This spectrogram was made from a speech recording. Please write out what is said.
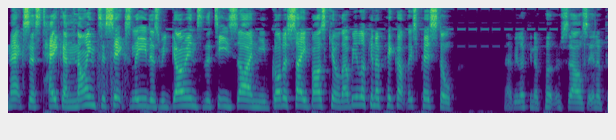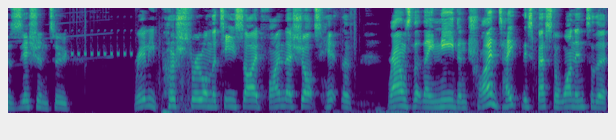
Nexus take a 9 to 6 lead as we go into the T side. And you've got to say Buzzkill. They'll be looking to pick up this pistol. They'll be looking to put themselves in a position to really push through on the T side. Find their shots. Hit the rounds that they need. And try and take this best of one into the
